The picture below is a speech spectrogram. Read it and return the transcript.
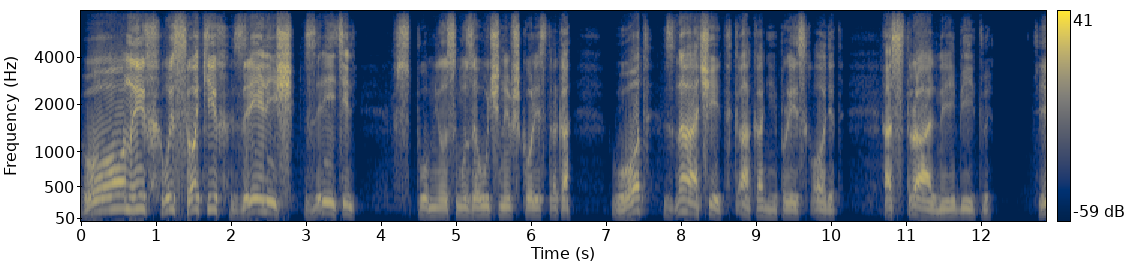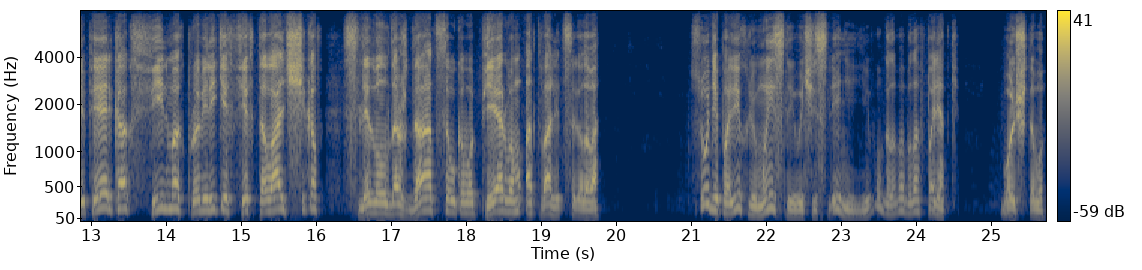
Он их высоких зрелищ, зритель, вспомнилась ему заученная в школе строка. Вот, значит, как они происходят, астральные битвы. Теперь, как в фильмах про великих фехтовальщиков, следовало дождаться, у кого первым отвалится голова. Судя по вихрю мыслей и вычислений, его голова была в порядке. Больше того,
